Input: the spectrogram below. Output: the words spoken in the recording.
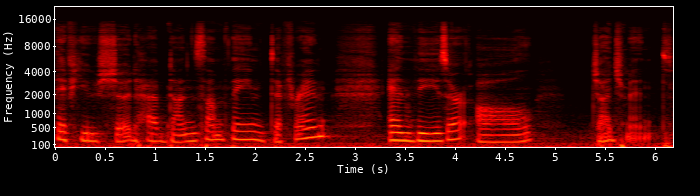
if you should have done something different. And these are all judgment.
